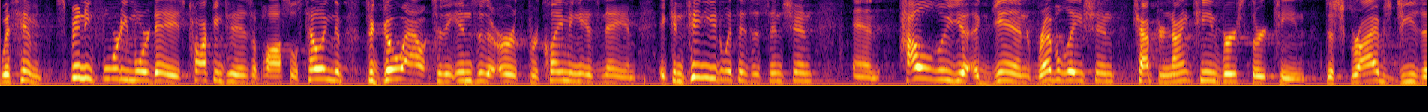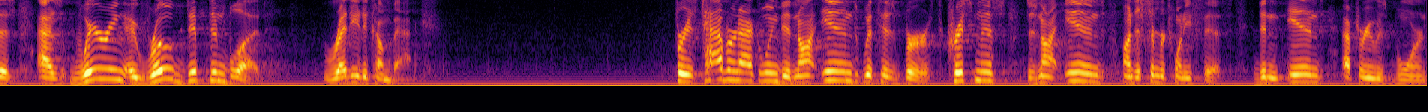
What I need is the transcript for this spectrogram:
with him spending 40 more days talking to his apostles, telling them to go out to the ends of the earth, proclaiming his name. It continued with his ascension, and hallelujah again, Revelation chapter 19, verse 13 describes Jesus as wearing a robe dipped in blood, ready to come back. For his tabernacling did not end with his birth. Christmas does not end on December 25th. It didn't end after he was born.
